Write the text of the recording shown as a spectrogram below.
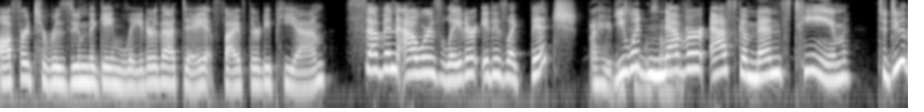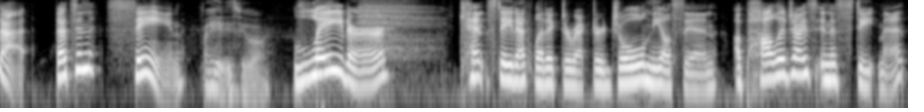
offered to resume the game later that day at 5:30 p.m. 7 hours later, it is like, "Bitch, I hate you would so much. never ask a men's team to do that. That's insane." I hate these people. Later, Kent State Athletic Director Joel Nielsen apologized in a statement.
